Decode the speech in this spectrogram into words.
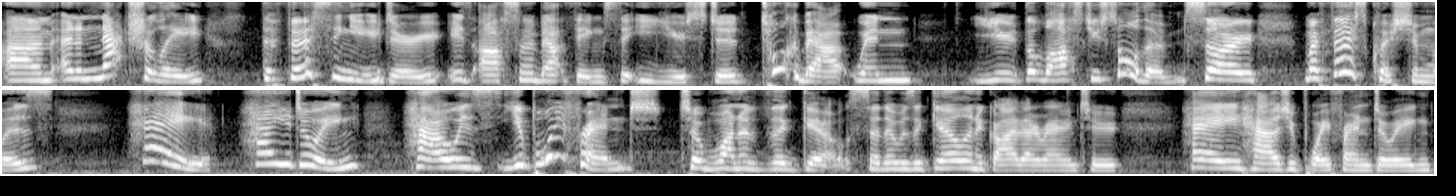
Um, and naturally. The first thing you do is ask them about things that you used to talk about when you the last you saw them. So my first question was, "Hey, how you doing? How is your boyfriend?" To one of the girls. So there was a girl and a guy that I ran into. Hey, how's your boyfriend doing?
